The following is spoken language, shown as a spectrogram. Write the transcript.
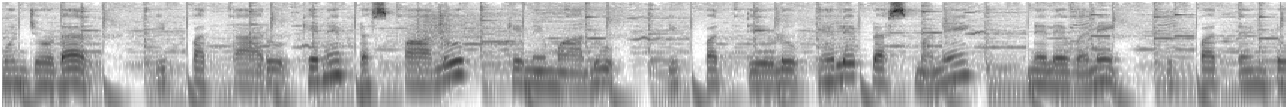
ಮುಂಜೋಡರ್ ಇಪ್ಪತ್ತಾರು, ಕೆನೆ ಪ್ಲಸ್ ಪಾಲು ಕೆನೆಮಾಲು ಇಪ್ಪತ್ತೇಳು, ನೆಲೆ ಪ್ಲಸ್ ಮನೆ ನೆಲೆವನೆ ಇಪ್ಪತ್ತೆಂಟು,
